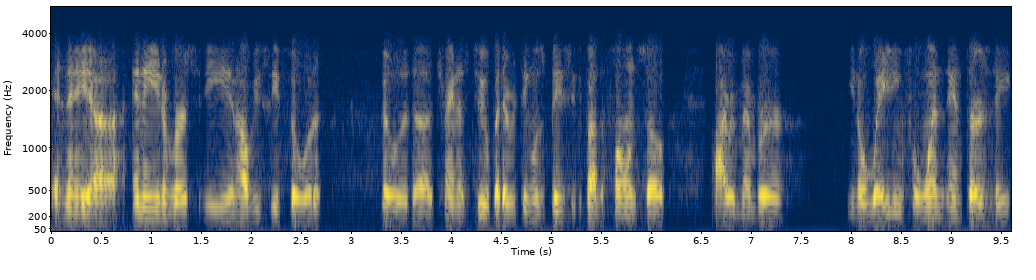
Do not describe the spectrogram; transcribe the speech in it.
and a uh, NA University, and obviously Phil would Phil would uh, train us too. But everything was basically by the phone. So I remember, you know, waiting for Wednesday and Thursday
